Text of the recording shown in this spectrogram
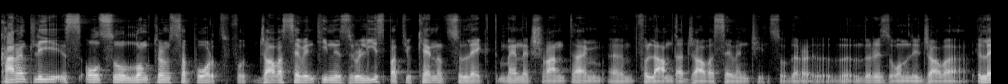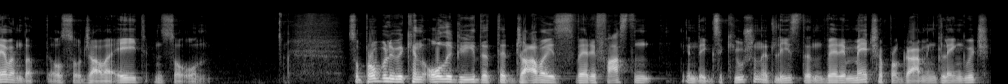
currently is also long-term support for Java 17 is released, but you cannot select manage runtime um, for Lambda Java 17. So there, there is only Java 11, but also Java 8 and so on. So probably we can all agree that the Java is very fast in, in the execution at least and very mature programming language.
